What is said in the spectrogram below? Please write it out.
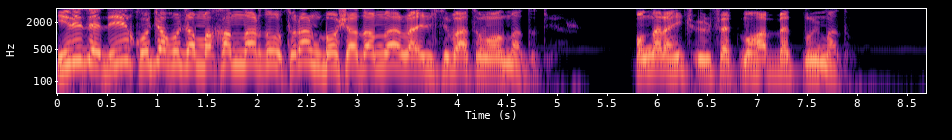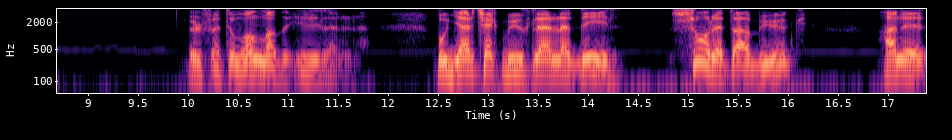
İri dediği koca koca makamlarda oturan boş adamlarla iltibatım olmadı diyor. Onlara hiç ülfet, muhabbet duymadım. Ülfetim olmadı irilerle. Bu gerçek büyüklerle değil, sureta büyük, Hani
